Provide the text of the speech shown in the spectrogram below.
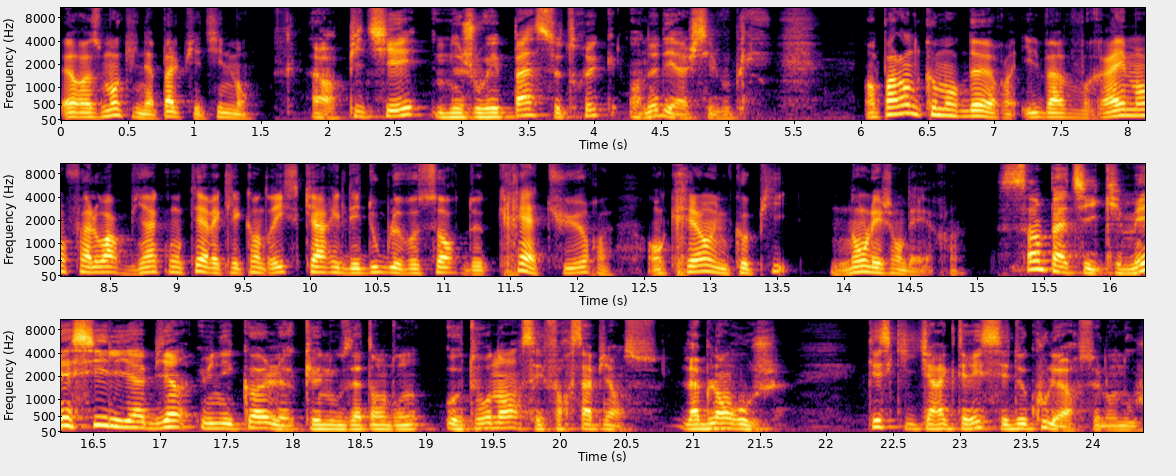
Heureusement qu'il n'a pas le piétinement. Alors pitié, ne jouez pas ce truc en EDH s'il vous plaît. En parlant de commandeur, il va vraiment falloir bien compter avec les Candrix car il dédouble vos sorts de créatures en créant une copie non légendaire. Sympathique, mais s'il y a bien une école que nous attendons au tournant, c'est Force Sapiens, la blanc-rouge. Qu'est-ce qui caractérise ces deux couleurs selon nous?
